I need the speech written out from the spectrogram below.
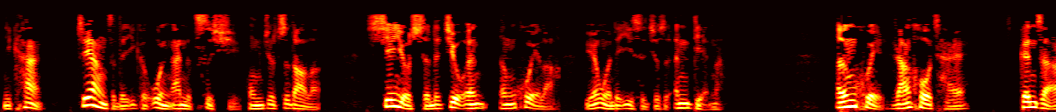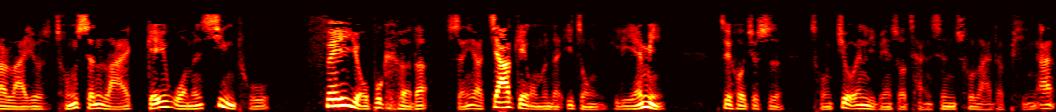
你看这样子的一个问安的次序，我们就知道了，先有神的救恩恩惠了，原文的意思就是恩典呐，恩惠，然后才。跟着而来，又从神来给我们信徒非有不可的，神要加给我们的一种怜悯。最后就是从救恩里边所产生出来的平安。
